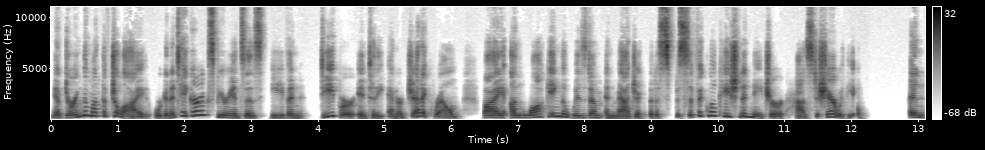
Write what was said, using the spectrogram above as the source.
Now, during the month of July, we're going to take our experiences even deeper into the energetic realm by unlocking the wisdom and magic that a specific location in nature has to share with you. And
